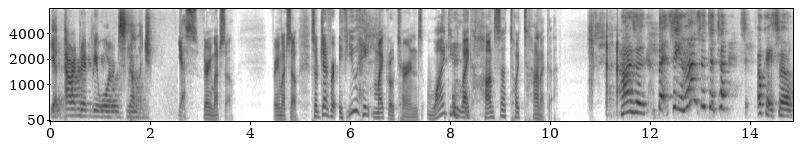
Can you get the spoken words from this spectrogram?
Yeah, Power Grid rewards knowledge. Yes, very much so. Very much so. So Jennifer, if you hate micro turns, why do you like Hansa Teutonica? Hansa, but see, Hansa Okay, so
